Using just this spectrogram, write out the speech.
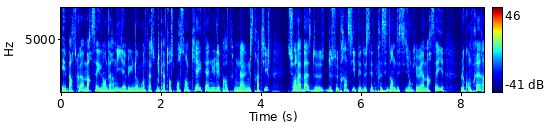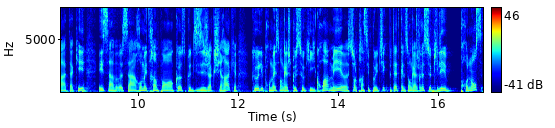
et parce qu'à Marseille l'an dernier, il y avait une augmentation de 14% qui a été annulée par le tribunal administratif, sur la base de, ce principe et de cette précédente décision qu'il y a eu à Marseille, le confrère a attaqué et ça, ça remettrait un peu en cause ce que disait Jacques Chirac, que les promesses engagent que ceux qui y croient, mais euh, sur le principe politique, peut-être qu'elles engageraient ceux qui les prononcent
